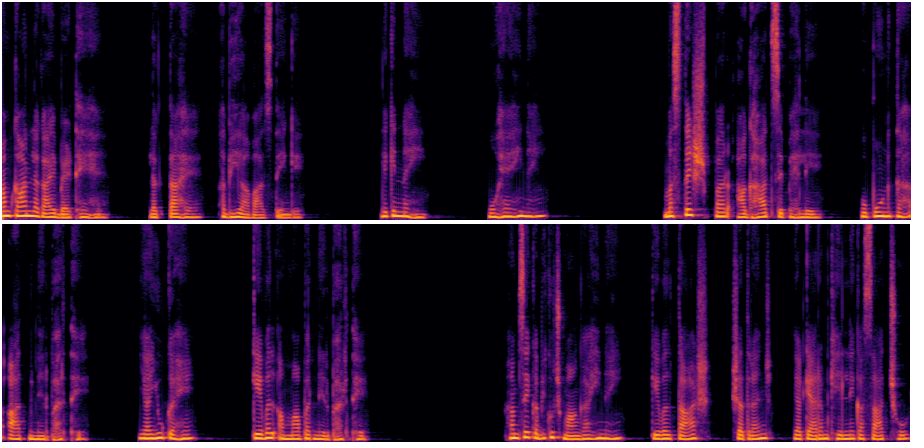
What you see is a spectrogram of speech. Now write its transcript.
हम कान लगाए बैठे हैं, लगता है अभी आवाज़ देंगे। लेकिन नहीं, वो है ही नहीं। मस्तिष्क पर आघात से पहले वो पूर्णतः आत्मनिर्भर थे, या यूँ कहें, केवल अम्मा पर निर्भर थे। हमसे कभी कुछ मांगा ही नहीं, केवल ताश, शतरंज या कैरम खेलने का साथ छोड़।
